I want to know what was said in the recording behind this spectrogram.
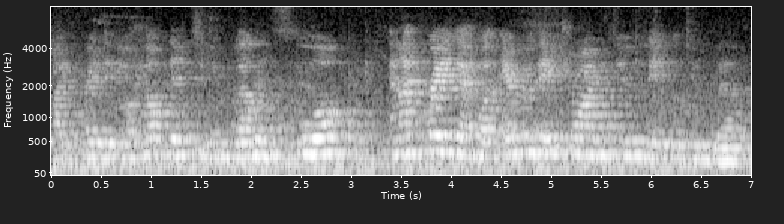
I pray that you'll help them to do well in school. And I pray that whatever they try to do, they will do well.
